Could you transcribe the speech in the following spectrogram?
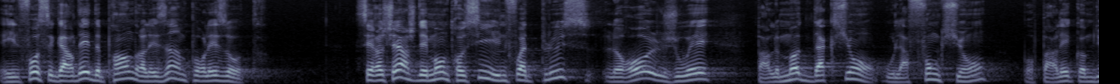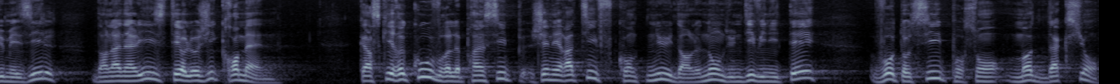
et il faut se garder de prendre les uns pour les autres. Ces recherches démontrent aussi, une fois de plus, le rôle joué par le mode d'action ou la fonction, pour parler comme du Mésil, dans l'analyse théologique romaine. Car ce qui recouvre le principe génératif contenu dans le nom d'une divinité vaut aussi pour son mode d'action.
